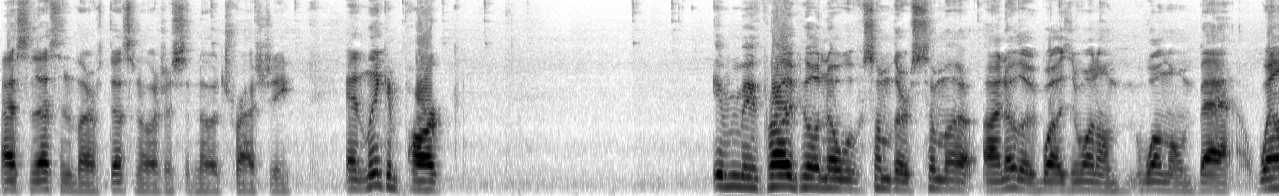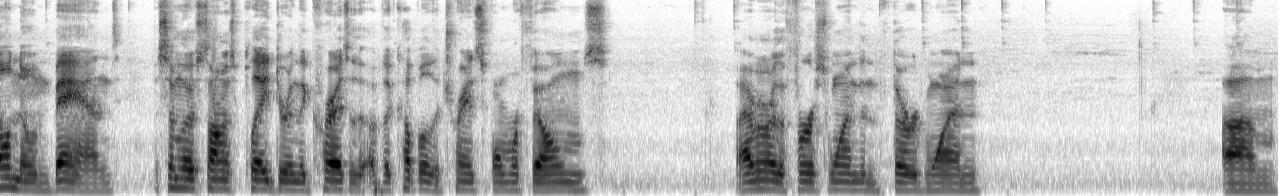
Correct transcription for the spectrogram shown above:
That's that's another that's another just another tragedy. And Linkin Park even probably people know some of their some of I know there was one on well known ba- well known band, but some of their songs played during the credits of, the, of the couple of the Transformer films. I remember the first one, then the third one. Um,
